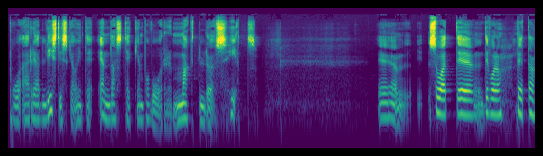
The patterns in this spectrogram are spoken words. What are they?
på är realistiska och inte endast tecken på vår maktlöshet. Eh, så att eh, det var detta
